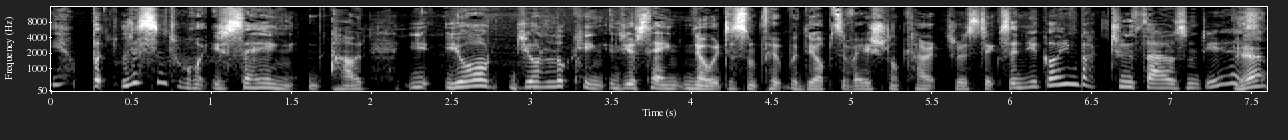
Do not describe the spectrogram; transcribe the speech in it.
Yeah, but listen to what you're saying, Howard. You're you're looking. You're saying no, it doesn't fit with the observational characteristics, and you're going back two thousand years. Yeah,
